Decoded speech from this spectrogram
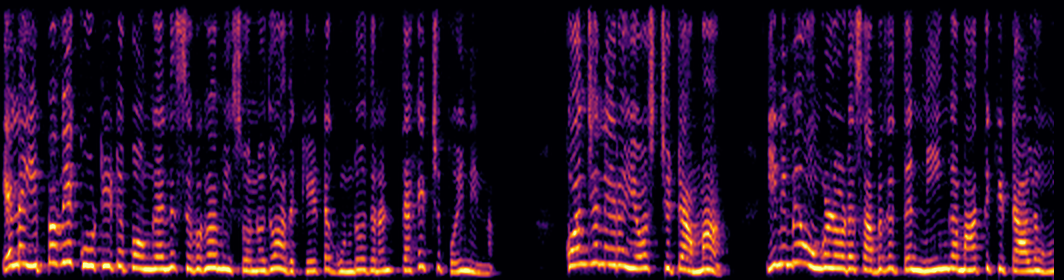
என்னை இப்பவே கூட்டிட்டு போங்கன்னு சிவகாமி சொன்னதும் அதை கேட்ட குண்டோதரன் திகைச்சு போய் நின்னான். கொஞ்ச நேரம் யோசிச்சுட்டு அம்மா இனிமே உங்களோட சபதத்தை நீங்க மாத்திக்கிட்டாலும்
